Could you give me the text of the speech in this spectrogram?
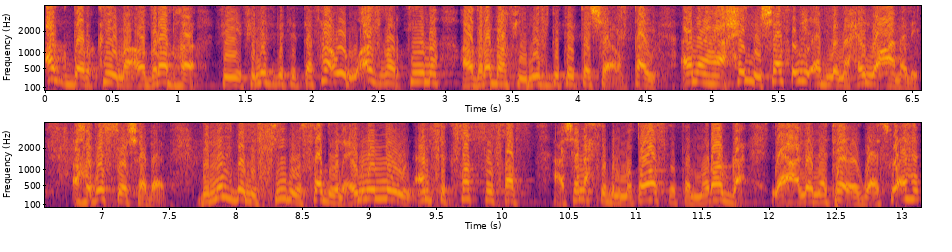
أكبر قيمة أضربها في في نسبة التفاؤل وأصغر قيمة أضربها في نسبة التشاؤم. طيب أنا هحل شفوي قبل ما احله عملي. أهو بصوا يا شباب. بالنسبة للسين والصاد والعين والنون أمسك صف صف. عشان أحسب المتوسط المرجح لأعلى نتائج واسواقها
